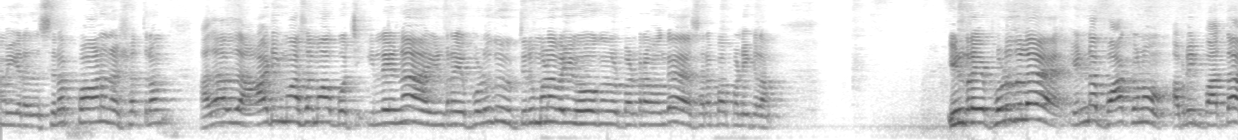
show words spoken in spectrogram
அமைகிறது. சிறப்பான நட்சத்திரம். அதாவது ஆடி மாதமாக போச்சு. இல்லைன்னா இன்றைய பொழுது திருமண வைபோகங்கள் பண்ணுறவங்க சிறப்பாக பண்ணிக்கலாம். இன்றைய பொழுதுல என்ன பார்க்கணும் அப்படின்னு பார்த்தா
